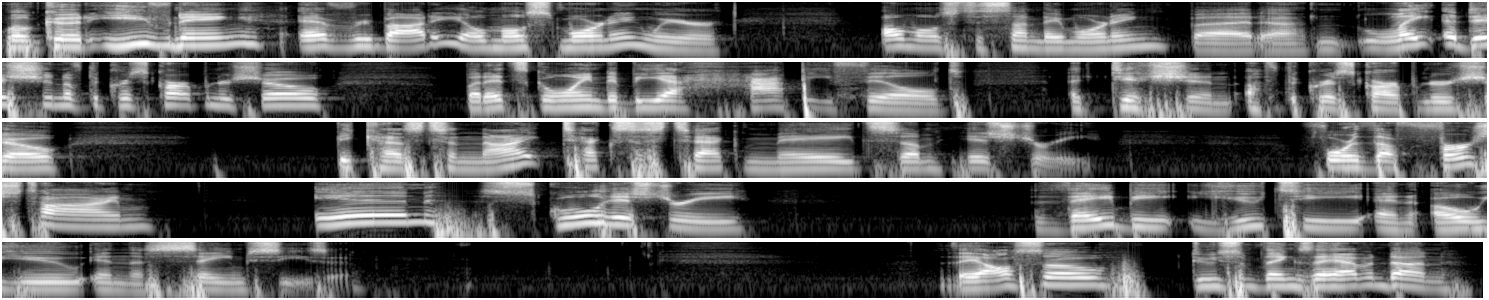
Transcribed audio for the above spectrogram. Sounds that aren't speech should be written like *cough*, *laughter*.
Well, good evening, everybody. Almost morning. We're almost to Sunday morning, but uh, late edition of the Chris Carpenter Show. But it's going to be a happy filled edition of the Chris Carpenter Show because tonight Texas Tech made some history. For the first time in school history, they beat UT and OU in the same season. They also do some things they haven't done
